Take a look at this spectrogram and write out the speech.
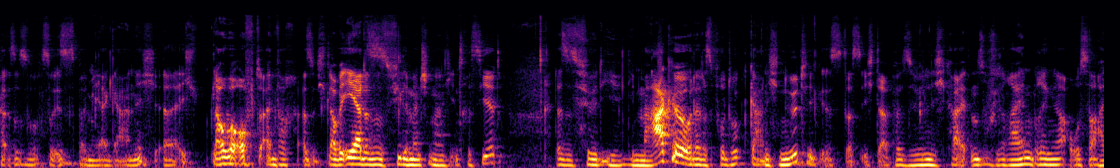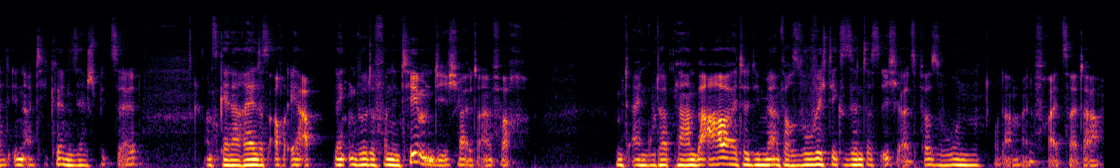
also so, so ist es bei mir ja gar nicht. Äh, ich glaube oft einfach, also ich glaube eher, dass es viele Menschen noch nicht interessiert, dass es für die, die Marke oder das Produkt gar nicht nötig ist, dass ich da Persönlichkeiten so viel reinbringe, außer halt in Artikeln sehr speziell und generell das auch eher ablenken würde von den Themen, die ich halt einfach mit einem guter Plan bearbeite, die mir einfach so wichtig sind, dass ich als Person oder meine Freizeit da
